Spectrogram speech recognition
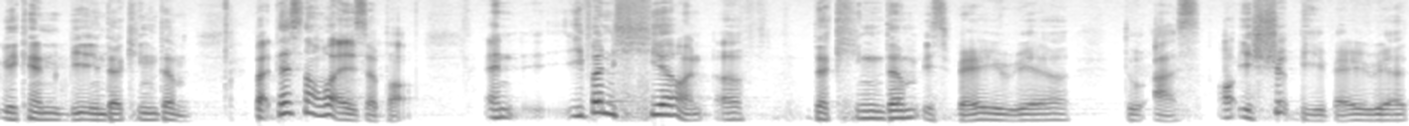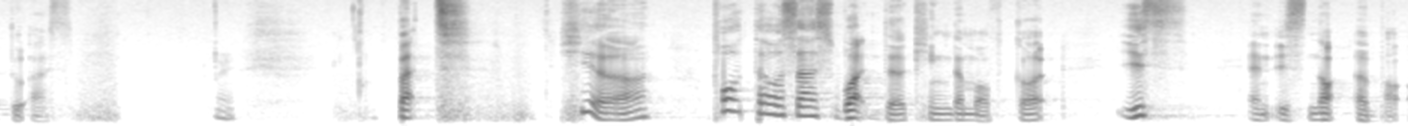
we can be in the kingdom. But that's not what it's about. And even here on earth, the kingdom is very real to us, or it should be very real to us. But here, Paul tells us what the kingdom of God is and is not about.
